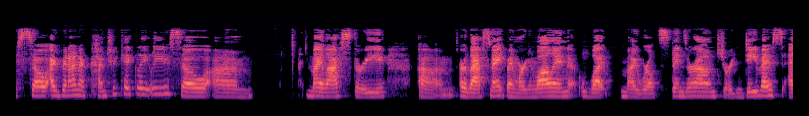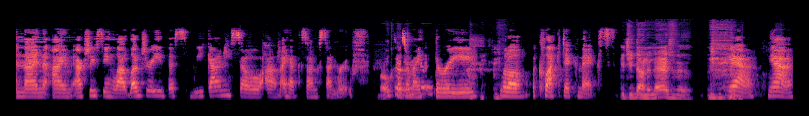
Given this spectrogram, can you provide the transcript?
so I've been on a country kick lately. So um, my last three um, or Last Night by Morgan Wallen, What My World Spins Around, Jordan Davis, and then I'm actually seeing Loud Luxury this weekend. So um, I have the song Sunroof. Okay, Those are my okay. three little eclectic mix. Get you down to Nashville. Yeah, yeah.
